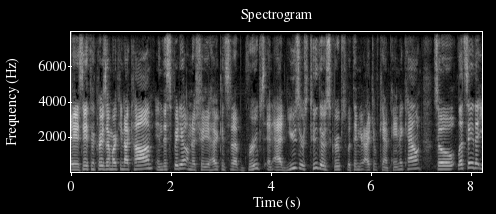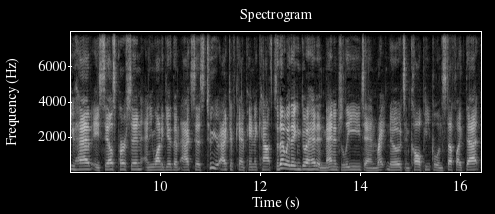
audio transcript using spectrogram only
Hey, it's Nathan with CrazyEyeMarketing.com. In this video, I'm going to show you how you can set up groups and add users to those groups within your ActiveCampaign account. So let's say that you have a salesperson and you want to give them access to your ActiveCampaign account so that way they can go ahead and manage leads and write notes and call people and stuff like that.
